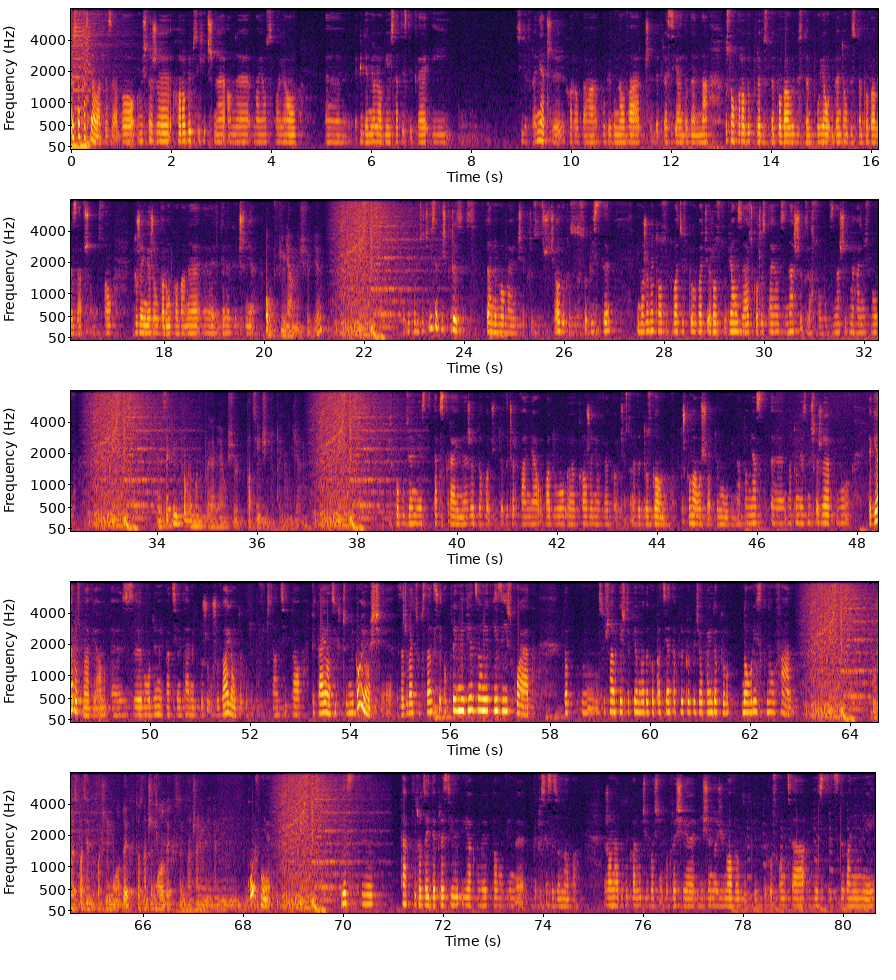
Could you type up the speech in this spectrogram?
jest taka śmiała teza, bo myślę, że choroby psychiczne, one mają swoją e, epidemiologię i statystykę i schizofrenia, czy choroba dwubiegunowa, czy depresja endogenna, to są choroby, które występowały, występują i będą występowały zawsze. One są w dużej mierze uwarunkowane e, genetycznie. Obwiniamy siebie? Jakby powiedzieć, jest jakiś kryzys w danym momencie, kryzys życiowy, kryzys osobisty i możemy tę sytuację spróbować rozwiązać, korzystając z naszych zasobów, z naszych mechanizmów Z jakimi problemami pojawiają się pacjenci tutaj na oddziale? Pobudzenie jest tak skrajne, że dochodzi do wyczerpania układu e, krążeniowego i często nawet do zgonów. Troszkę mało się o tym mówi. Natomiast, e, natomiast myślę, że mm, jak ja rozmawiam e, z młodymi pacjentami, którzy używają tego typu substancji, to pytając ich, czy nie boją się zażywać substancji, o której nie wiedzą, jaki jest jej skład, to mm, słyszałam kiedyś takiego młodego pacjenta, który powiedział, pani doktor, no risk, no fun. Dużo pacjentów właśnie młodych, to znaczy młodych w tym znaczeniu, nie wiem... Głównie. Jest y, taki rodzaj depresji, jak my to mówimy, depresja sezonowa. Że ona dotyka ludzi właśnie w okresie jesienno-zimowym, wtedy kiedy tego słońca jest zdecydowanie mniej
